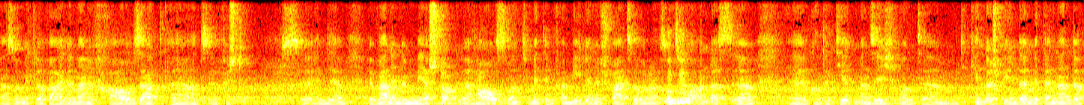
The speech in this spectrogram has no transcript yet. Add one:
Also mittlerweile meine Frau sagt, äh, fischt äh, in der, wir waren in einem Mehrstockhaus und mit den Familien, eine Schweizer oder sonst mhm. woanders, äh, äh, kontaktiert man sich und ähm, die Kinder spielen dann miteinander.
